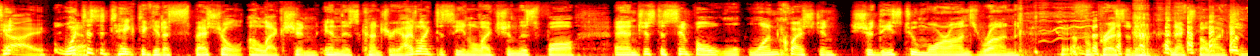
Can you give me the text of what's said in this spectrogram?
the it ta- sky? what Yeah. does it take to get a special election in this country? I'd like to see an election this fall. And just a simple w- one question: Should these two morons run for president next election?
